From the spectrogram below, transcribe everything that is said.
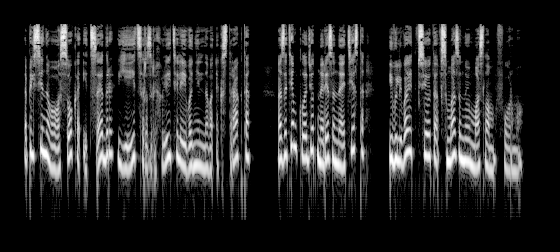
апельсинового сока и цедры, яиц, разрыхлителя и ванильного экстракта, а затем кладет нарезанное тесто и выливает все это в смазанную маслом форму.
